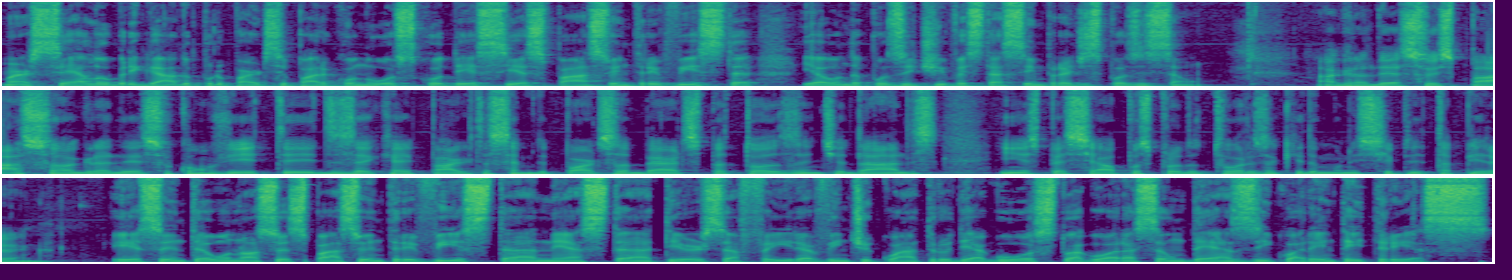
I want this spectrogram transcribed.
Marcelo, obrigado por participar conosco desse espaço entrevista e a Onda Positiva está sempre à disposição. Agradeço o espaço, agradeço o convite e dizer que a IPAG está sempre de portas abertas para todas as entidades, em especial para os produtores aqui do município de Itapiranga. Esse então o nosso espaço entrevista nesta terça-feira, 24 de agosto, agora são 10h43.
